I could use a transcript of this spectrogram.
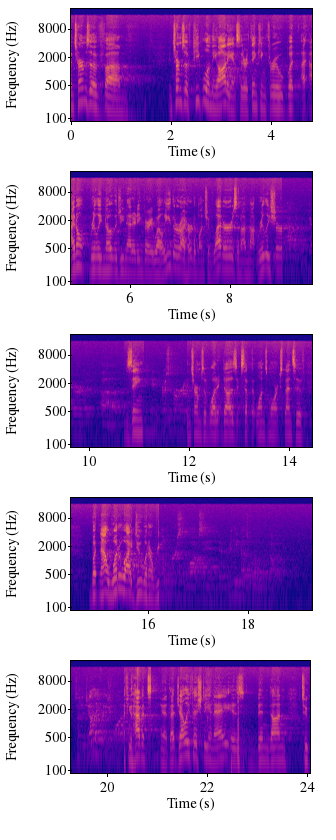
in terms of um, in terms of people in the audience that are thinking through, but I, I, don't really know the gene editing very well either. I heard a bunch of letters, and I'm not really sure how to compare uh, zinc and CRISPR in terms of what it does, except that one's more expensive. But now, what do I do when a real person walks in that really does well with the? So the jellyfish one, if you haven't seen it, that jellyfish DNA has been done to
